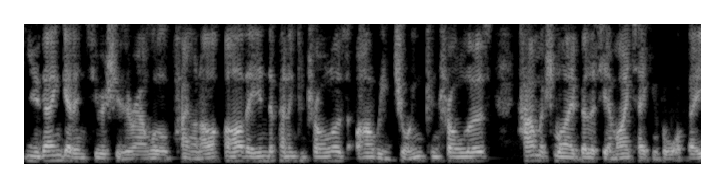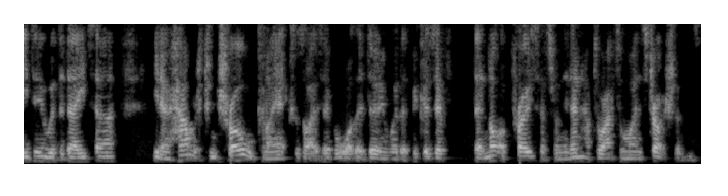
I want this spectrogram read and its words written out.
you then get into issues around, well, hang on, are, are they independent controllers? Are we joint controllers? How much liability am I taking for what they do with the data? You know, how much control can I exercise over what they're doing with it? Because if they're not a processor and they don't have to act on my instructions,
